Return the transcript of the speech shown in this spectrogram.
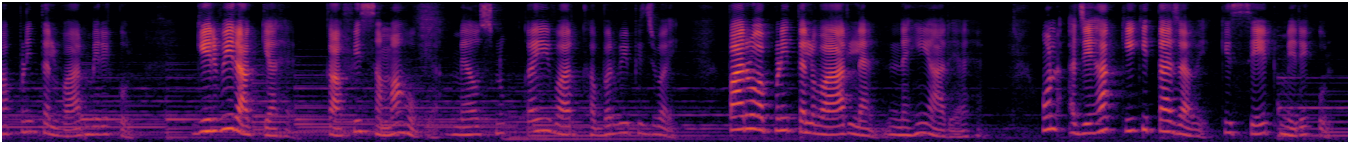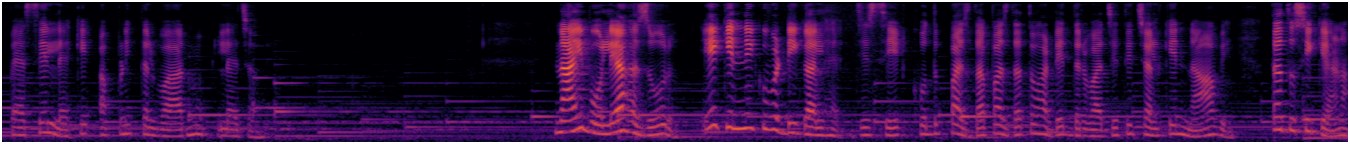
ਆਪਣੀ ਤਲਵਾਰ ਮੇਰੇ ਕੋਲ ਗਿਰਵੀ ਰੱਖ ਗਿਆ ਹੈ। ਕਾਫੀ ਸਮਾਂ ਹੋ ਗਿਆ। ਮੈਂ ਉਸ ਨੂੰ ਕਈ ਵਾਰ ਖਬਰ ਵੀ ਭਿਜਵਾਈ, ਪਰ ਉਹ ਆਪਣੀ ਤਲਵਾਰ ਲੈਣ ਨਹੀਂ ਆ ਰਿਹਾ ਹੈ। ਹੁਣ ਅਜਿਹਾ ਕੀ ਕੀਤਾ ਜਾਵੇ ਕਿ ਸੇਠ ਮੇਰੇ ਕੋਲ ਪੈਸੇ ਲੈ ਕੇ ਆਪਣੀ ਤਲਵਾਰ ਨੂੰ ਲੈ ਜਾਵੇ? ਨਾਈ ਬੋਲਿਆ, ਹਜ਼ੂਰ, ਇਹ ਕਿੰਨੀ ਕੁ ਵੱਡੀ ਗੱਲ ਹੈ। ਜੇ ਸੇਠ ਖੁਦ ਭੱਜਦਾ ਭੱਜਦਾ ਤੁਹਾਡੇ ਦਰਵਾਜ਼ੇ ਤੇ ਚੱਲ ਕੇ ਨਾ ਆਵੇ, ਤਾਂ ਤੁਸੀਂ ਕਹਿਣਾ,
